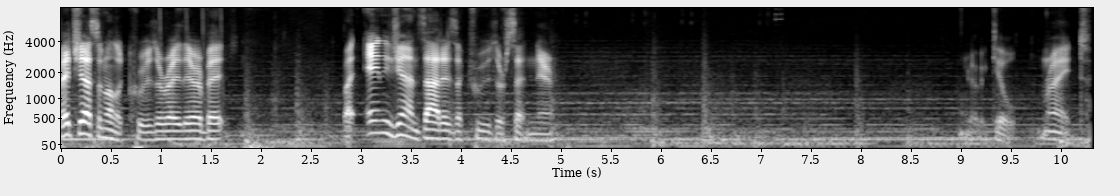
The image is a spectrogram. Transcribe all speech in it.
Bet you that's another cruiser right there, bet. By any chance that is a cruiser sitting there. Right.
